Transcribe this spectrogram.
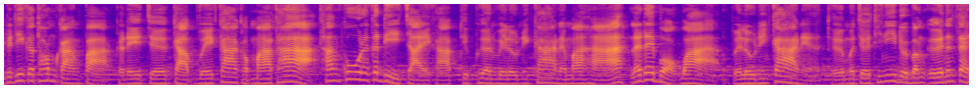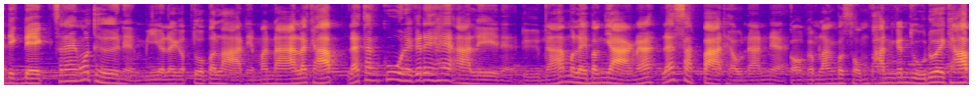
ไปที่กระท่อมกลางป่าก็ได้เจอกับเวก้ากับมาธาทั้งคู่นั้นก็ดีใจครับที่เพื่อนเวโรนิก้าเนี่ยมาหา และได้บอกว่าเวโรนิก้าเนี่ยเธอมาเจอที่นี่โดยบังเอิญตั้งแต่เด็ก ๆ แสดงว่าเธอเนี่ยมีอะไรกับตัวประหลาดเนี่ยมานานแล้วครับ และทั้งคู่เนี่ยก็ได้ให้อาเลเนี่ยดื่มน้ำอะไรบางอย่างนะ และสัตว์ป่าแถวนั้นเนี่ยก็กำลังผสมพันธุ์กันอยู่ด้วยครับ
